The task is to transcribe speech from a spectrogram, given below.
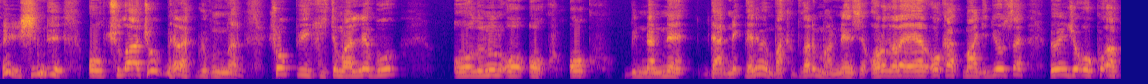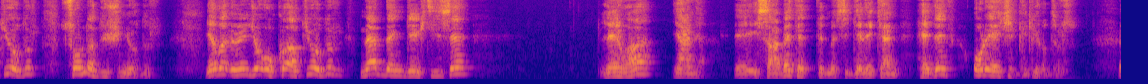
Şimdi okçuluğa çok meraklı bunlar. Çok büyük ihtimalle bu oğlunun o ok, ok bilmem ne dernekleri mi vakıfları mı var neyse oralara eğer ok atmaya gidiyorsa önce oku atıyordur sonra düşünüyordur. Ya da önce oku atıyordur nereden geçtiyse levha yani e, isabet ettirmesi gereken hedef oraya çekiliyordur.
